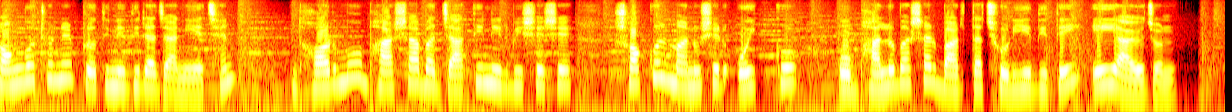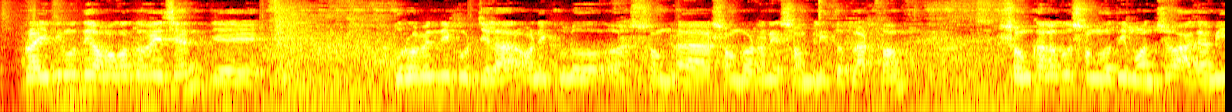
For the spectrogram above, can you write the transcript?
সংগঠনের প্রতিনিধিরা জানিয়েছেন, ধর্ম, ভাষা বা জাতি নির্বিশেষে সকল মানুষের ঐক্য ও ভালোবাসার বার্তা ছড়িয়ে দিতেই এই আয়োজন। ইতিমধ্যে অবগত হয়েছেন যে পূর্ব মেদিনীপুর জেলার অনেকগুলো সংগঠনের সম্মিলিত প্ল্যাটফর্ম সংখ্যালঘু সংহতি মঞ্চ আগামী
